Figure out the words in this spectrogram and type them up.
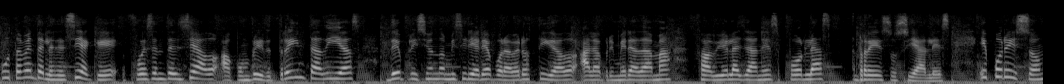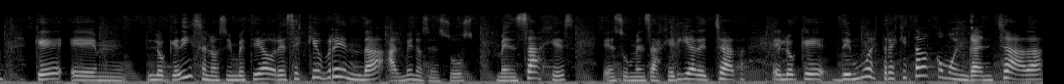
justamente les decía que fue sentenciado a cumplir 30 días de prisión domiciliaria por haber hostigado a la primera dama Fabiola Llanes por las redes sociales. Es por eso que em, lo que dicen los investigadores es que Brenda, al menos en sus mensajes, en su mensajería de chat, eh, lo que demuestra es que estaba como enganchada,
